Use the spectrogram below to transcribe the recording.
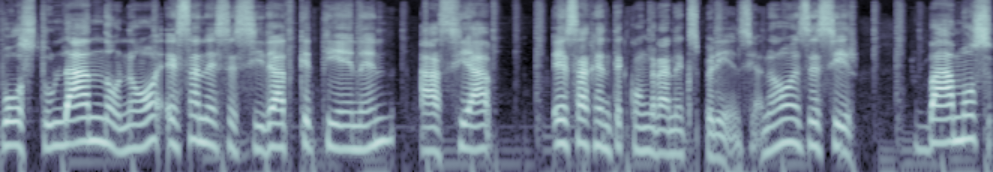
postulando, ¿no? Esa necesidad que tienen hacia esa gente con gran experiencia, ¿no? Es decir, vamos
